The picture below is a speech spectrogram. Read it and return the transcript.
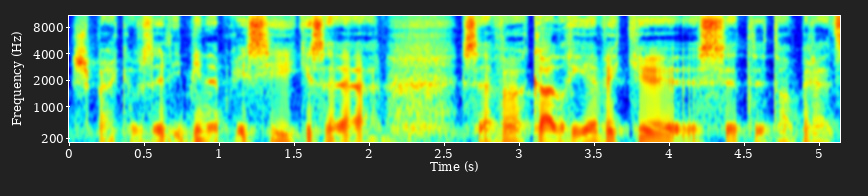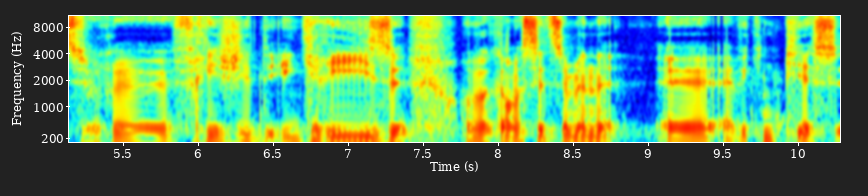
J'espère que vous allez bien apprécier que ça, ça va cadrer avec euh, cette température euh, frigide et grise. On va commencer cette semaine euh, avec une pièce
